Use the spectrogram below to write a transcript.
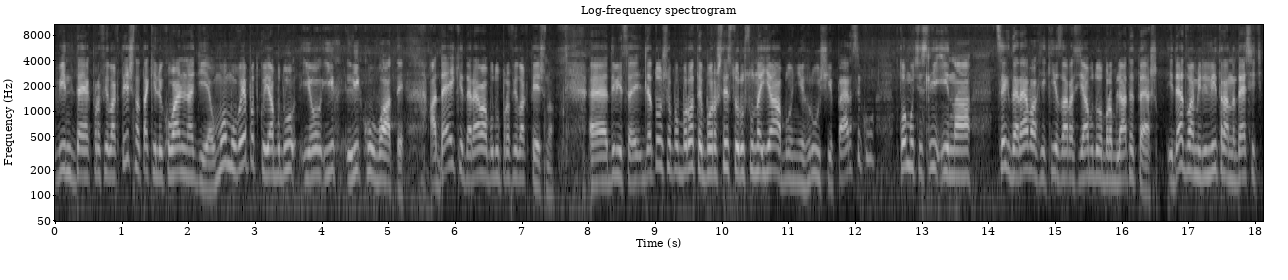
він йде як профілактична, так і лікувальна дія. В моєму випадку я буду їх лікувати, а деякі дерева буду профілактично. Е, Дивіться, для того, щоб побороти борошнисту росу на яблуні, груші, персику, в тому числі і на цих деревах, які зараз я буду обробляти теж. Іде 2 мл на 10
